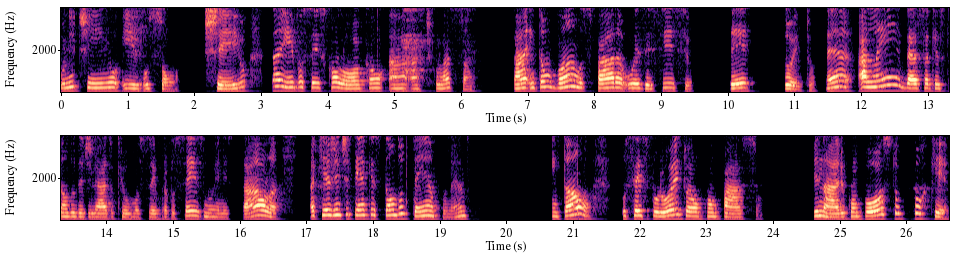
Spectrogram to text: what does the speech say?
bonitinho e o som cheio, daí vocês colocam a articulação, tá? Então, vamos para o exercício 18, né? Além dessa questão do dedilhado que eu mostrei para vocês no início da aula, aqui a gente tem a questão do tempo, né? Então, o 6 por 8 é um compasso binário composto, por quê?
